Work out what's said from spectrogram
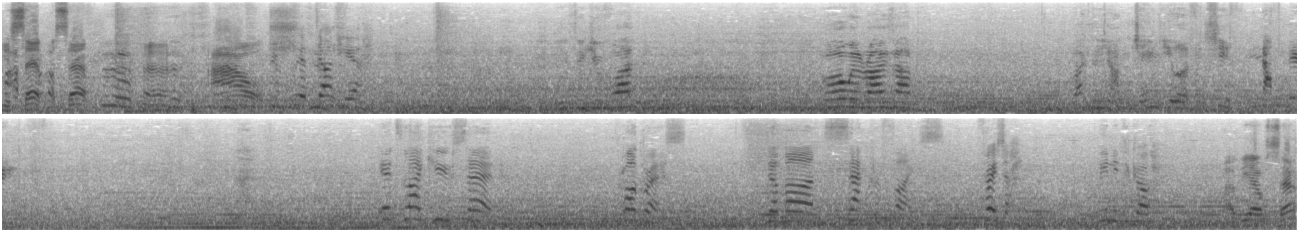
What's up? What's up? Ow. We're done here. You think you've won? Oh, War will rise up. Like the young king, you have achieved nothing. It's like you said. Progress demands sacrifice. Frazer, we need to go. I'll be upset.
